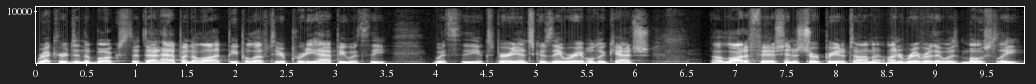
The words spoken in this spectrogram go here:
records in the books that that happened a lot. People left here pretty happy with the with the experience because they were able to catch a lot of fish in a short period of time on a river that was mostly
